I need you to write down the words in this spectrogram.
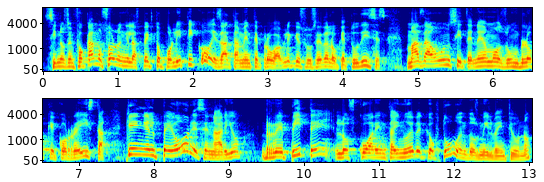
Si nos enfocamos solo en el aspecto político, es altamente probable que suceda lo que tú dices, más aún si tenemos un bloque correísta, que en el peor escenario repite los 49 que obtuvo en 2021,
